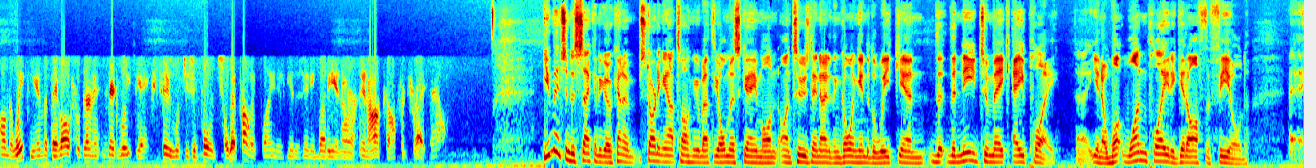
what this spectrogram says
on the weekend, but they've also done it in midweek games too, which is important. So they're probably playing as good as anybody in our in our conference right now. You mentioned a second ago, kind of starting out talking about the Ole Miss game on, on Tuesday night and then going into the weekend, the, the need to make a play, uh, you know, one, one play to get off the field. Uh,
